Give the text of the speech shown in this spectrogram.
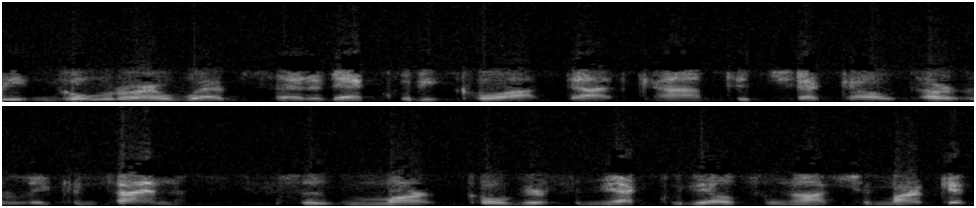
you can go to our website at equitycoop.com to check out our early consignment. This is Mark Koger from the Equity Altoona Auction Market.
